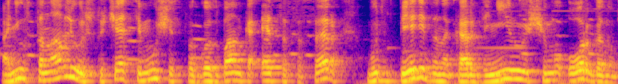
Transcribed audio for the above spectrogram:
Они устанавливают, что часть имущества Госбанка СССР будет передана координирующему органу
